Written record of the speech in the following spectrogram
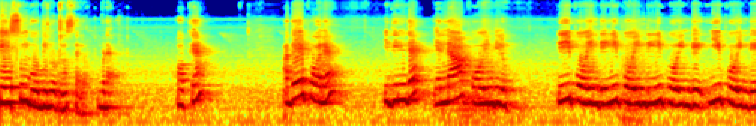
ഗേസും ബോബിനും ഇടുന്ന സ്ഥലം. ഇവിടെ. ഓക്കെ അതേപോലെ ഇതിന്റെ എല്ലാ പോയിന്റിലും ഈ പോയിന്റ് ഈ പോയിന്റ് ഈ പോയിന്റ് ഈ പോയിന്റ്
